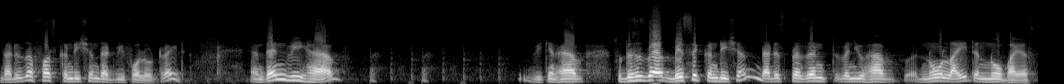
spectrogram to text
That is the first condition that we followed right? And then we have we can have so this is the basic condition that is present when you have no light and no bias.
